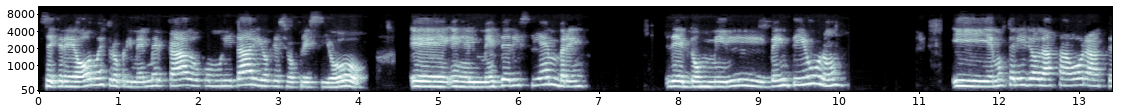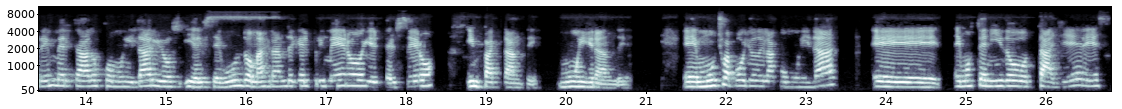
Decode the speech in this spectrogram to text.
se creó nuestro primer mercado comunitario que se ofreció eh, en el mes de diciembre del 2021 y hemos tenido hasta ahora tres mercados comunitarios y el segundo más grande que el primero y el tercero impactante, muy grande. Eh, mucho apoyo de la comunidad. Eh, hemos tenido talleres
